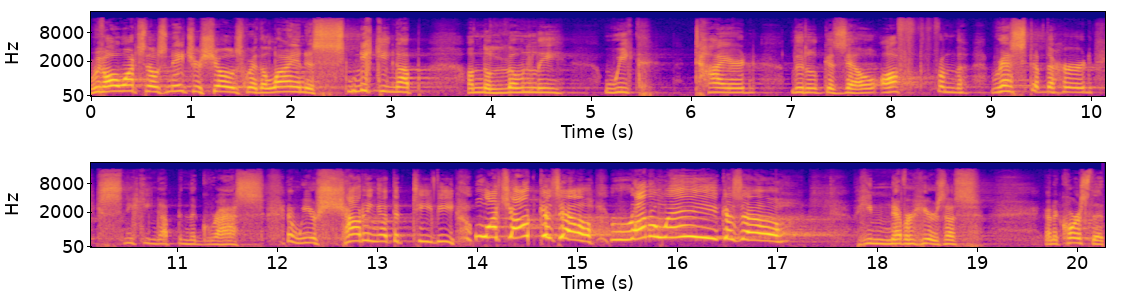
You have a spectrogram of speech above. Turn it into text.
We've all watched those nature shows where the lion is sneaking up on the lonely, weak, tired little gazelle off from the rest of the herd, sneaking up in the grass. And we are shouting at the TV, Watch out, gazelle! Run away, gazelle! He never hears us. And of course, the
